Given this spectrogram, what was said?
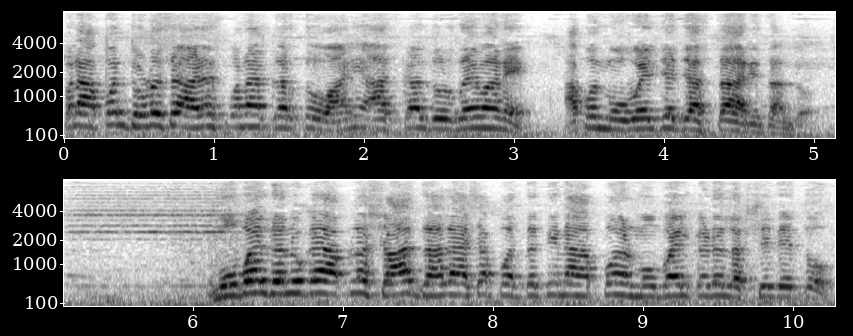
पण आपण थोडस आळसपणा करतो आणि आजकाल दुर्दैवाने आपण मोबाईलच्या जास्त आरी चाललो. मोबाईल जणू काय आपला श्वास झाला अशा पद्धतीने आपण मोबाईलकडे लक्ष देतो.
